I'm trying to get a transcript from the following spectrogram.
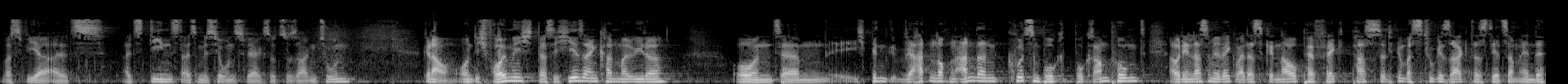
was wir als, als Dienst, als Missionswerk sozusagen tun. Genau. Und ich freue mich, dass ich hier sein kann mal wieder und ähm, ich bin, wir hatten noch einen anderen kurzen Pro Programmpunkt, aber den lassen wir weg, weil das genau perfekt passt zu dem, was du gesagt hast jetzt am Ende.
